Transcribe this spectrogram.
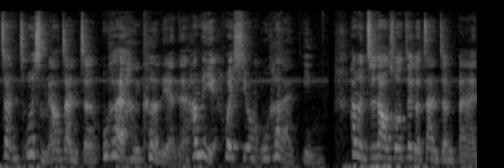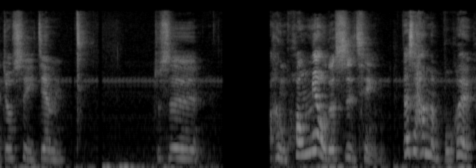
战为什么要战争？乌克兰很可怜呢，他们也会希望乌克兰赢。他们知道说这个战争本来就是一件就是很荒谬的事情，但是他们不会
